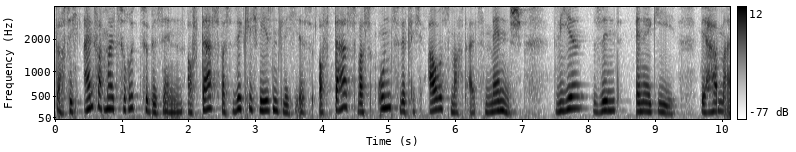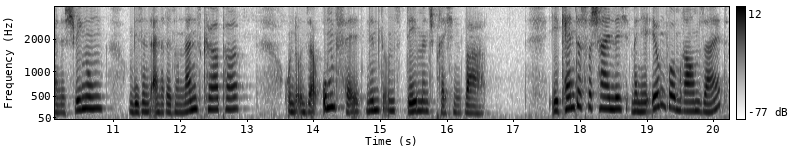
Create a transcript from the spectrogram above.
Doch sich einfach mal zurückzubesinnen auf das, was wirklich wesentlich ist, auf das, was uns wirklich ausmacht als Mensch. Wir sind Energie. Wir haben eine Schwingung und wir sind ein Resonanzkörper und unser Umfeld nimmt uns dementsprechend wahr. Ihr kennt es wahrscheinlich, wenn ihr irgendwo im Raum seid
